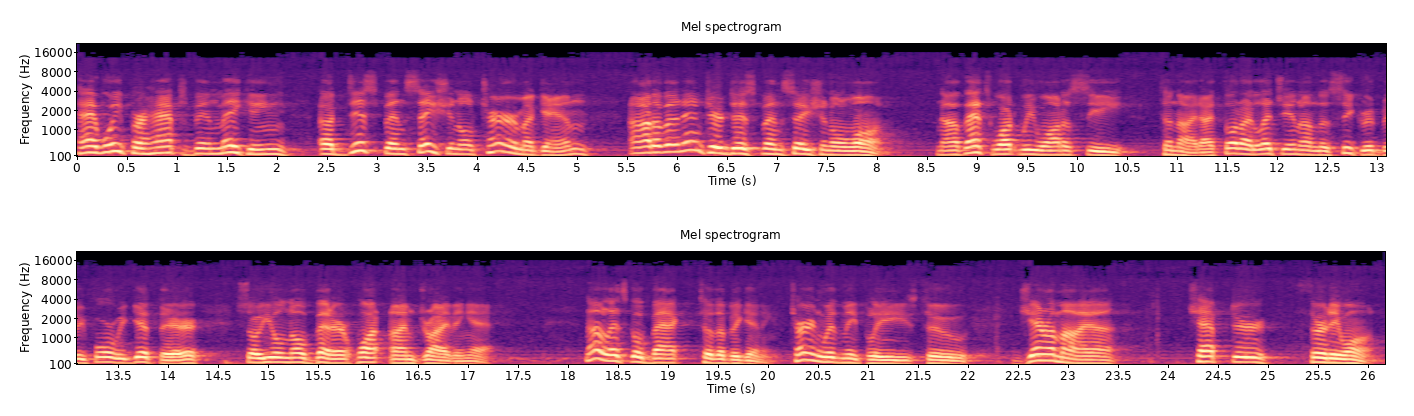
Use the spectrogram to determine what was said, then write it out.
Have we perhaps been making a dispensational term again out of an interdispensational one? Now that's what we want to see tonight. I thought I'd let you in on the secret before we get there so you'll know better what I'm driving at. Now let's go back to the beginning. Turn with me, please, to Jeremiah chapter 31.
